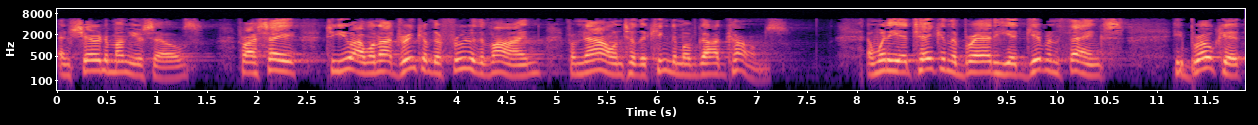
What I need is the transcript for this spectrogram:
and share it among yourselves. For I say to you, I will not drink of the fruit of the vine from now until the kingdom of God comes. And when he had taken the bread, he had given thanks. He broke it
